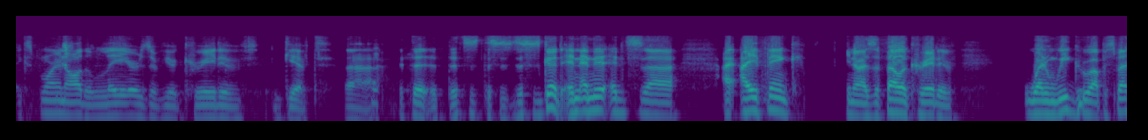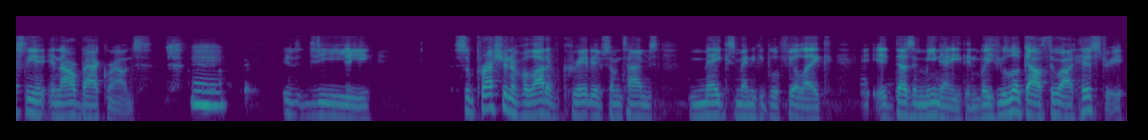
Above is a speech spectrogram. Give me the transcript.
Exploring all the layers of your creative gift. Uh, it, it, this is this is this is good, and and it, it's uh, I I think you know as a fellow creative, when we grew up, especially in our backgrounds, Mm, the suppression of a lot of creative sometimes makes many people feel like it doesn't mean anything. But if you look out throughout history,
